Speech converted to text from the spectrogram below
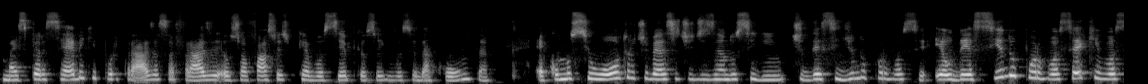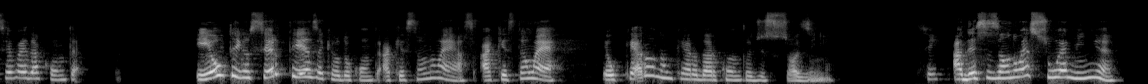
mas percebe que por trás dessa frase, eu só faço isso porque é você, porque eu sei que você dá conta. É como se o outro tivesse te dizendo o seguinte, decidindo por você. Eu decido por você que você vai dar conta. Eu tenho certeza que eu dou conta. A questão não é essa. A questão é, eu quero ou não quero dar conta disso sozinha? Sim. A decisão não é sua, é minha.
